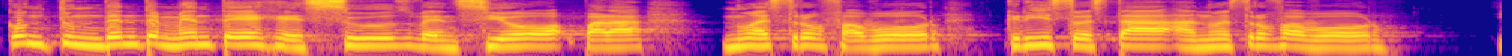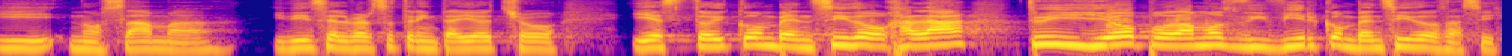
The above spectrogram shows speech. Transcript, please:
Contundentemente Jesús venció para nuestro favor. Cristo está a nuestro favor y nos ama. Y dice el verso 38, y estoy convencido, ojalá tú y yo podamos vivir convencidos así.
